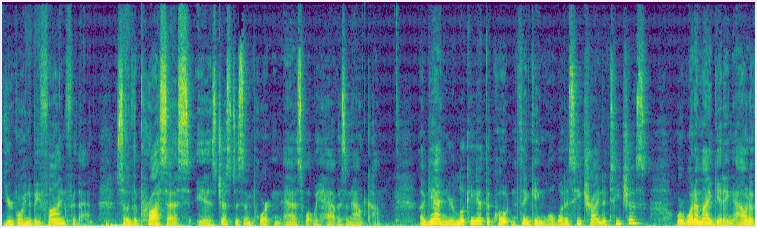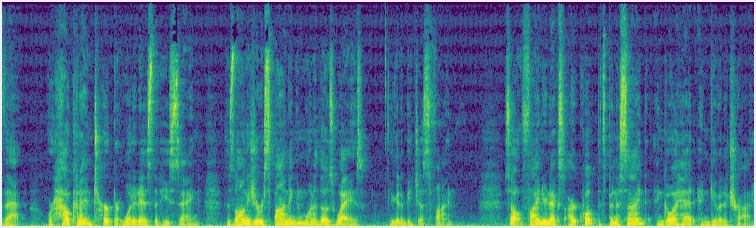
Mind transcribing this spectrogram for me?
you're going to be fine for that. So the process is just as important as what we have as an outcome. Again, you're looking at the quote and thinking, well, what is he trying to teach us? Or what am I getting out of that? Or how can I interpret what it is that he's saying? As long as you're responding in one of those ways, you're going to be just fine. So find your next art quote that's been assigned and go ahead and give it a try.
